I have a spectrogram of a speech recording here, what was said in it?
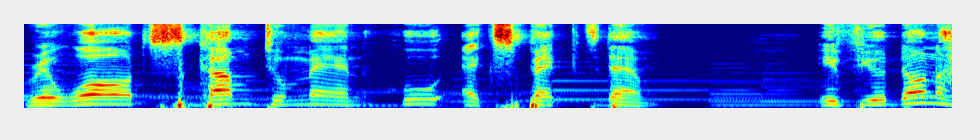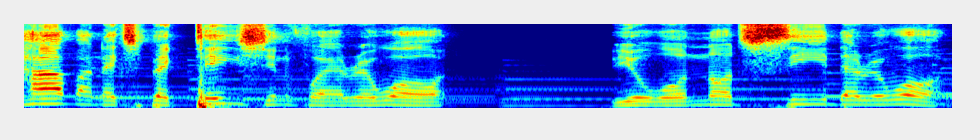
Rewards come to men who expect them. If you don't have an expectation for a reward, you will not see the reward.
